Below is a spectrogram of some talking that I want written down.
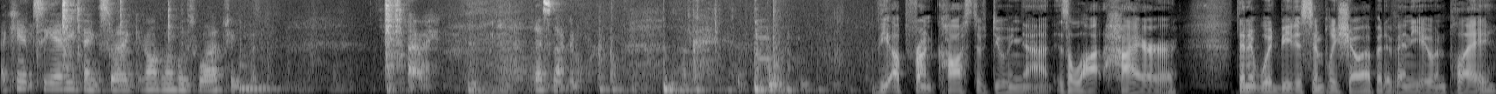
I can't see anything, so I don't know who's watching. But all right, that's not going to work. Okay. The upfront cost of doing that is a lot higher than it would be to simply show up at a venue and play.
